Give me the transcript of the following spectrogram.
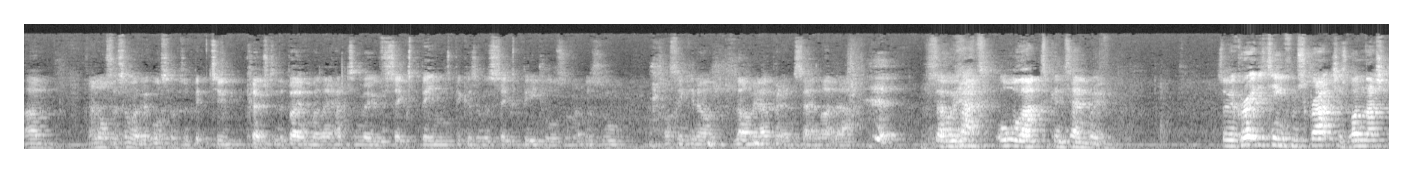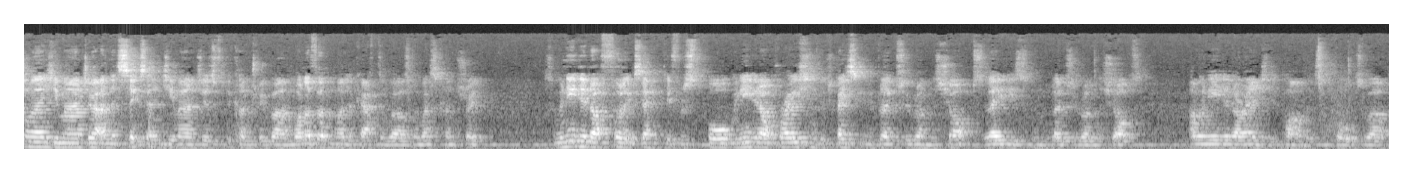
um, and also some of it also was a bit too close to the bone when they had to move six bins because there were six beetles and it was all, I was thinking, oh, open it and sound like that. So we had all that to contend with. So we created a team from scratch. There's one national energy manager and there's six energy managers for the country. One of them. I look after Wales and the West Country. So we needed our full executive support. We needed operations, which basically the blokes who run the shops, ladies and blokes who run the shops, and we needed our energy department support as well.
